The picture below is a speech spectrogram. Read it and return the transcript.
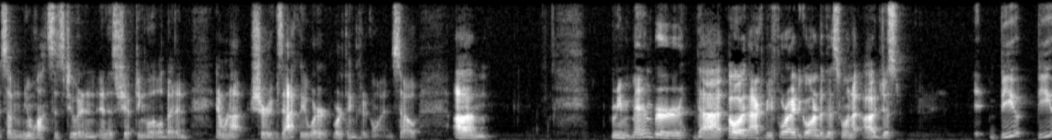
some nuances to it and, and, is shifting a little bit, and and we're not sure exactly where where things are going. So. Um, remember that oh and actually before i go on to this one uh, just be be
